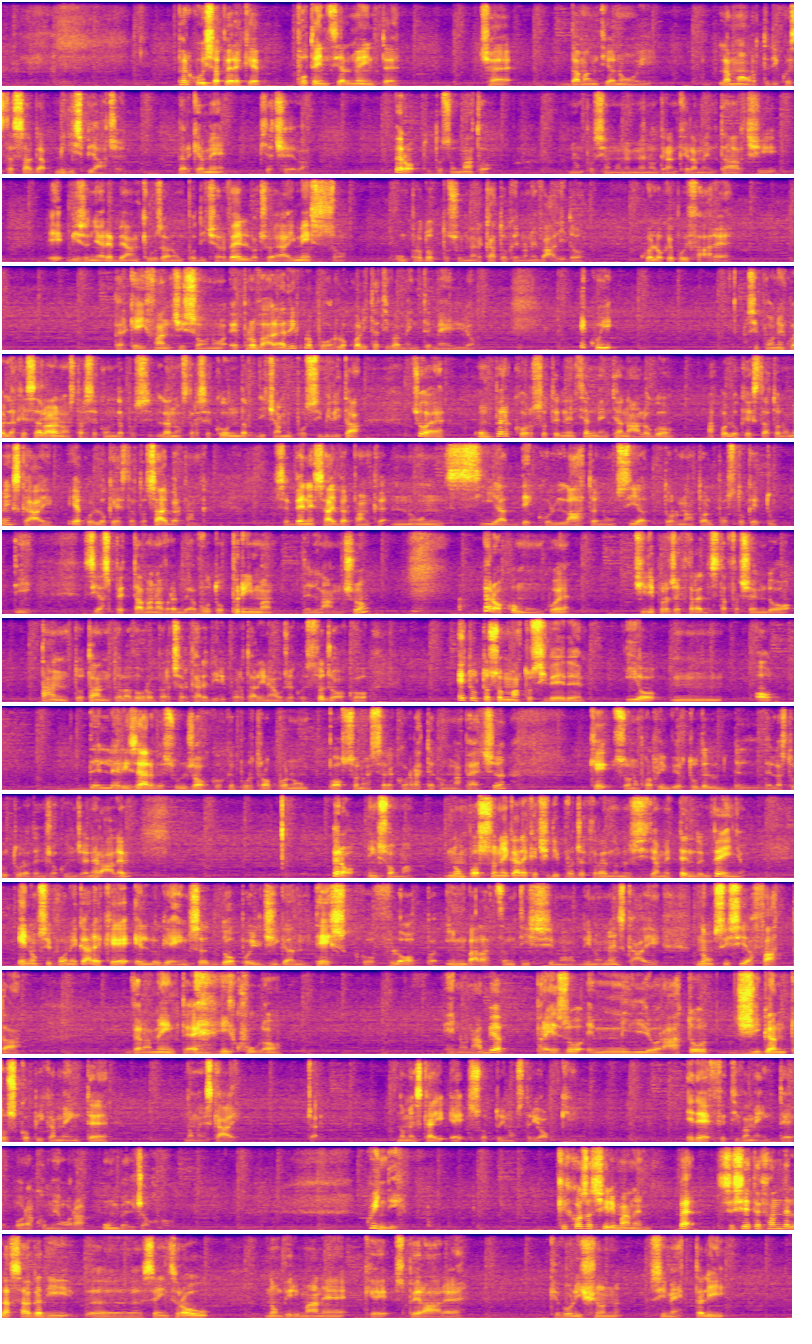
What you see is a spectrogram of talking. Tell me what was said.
per cui sapere che potenzialmente c'è davanti a noi la morte di questa saga mi dispiace, perché a me piaceva. Però, tutto sommato, non possiamo nemmeno granché lamentarci e bisognerebbe anche usare un po' di cervello, cioè hai messo un prodotto sul mercato che non è valido, quello che puoi fare perché i fan ci sono è provare a riproporlo qualitativamente meglio. E qui si pone quella che sarà la nostra seconda, possi- la nostra seconda diciamo, possibilità, cioè un percorso tendenzialmente analogo a quello che è stato No Man's Sky e a quello che è stato Cyberpunk. Sebbene Cyberpunk non sia decollato e non sia tornato al posto che tutti si aspettavano avrebbe avuto prima del lancio, però comunque CD Projekt Red sta facendo tanto tanto lavoro per cercare di riportare in auge questo gioco e tutto sommato si vede. Io mh, mm, ho delle riserve sul gioco che purtroppo non possono essere corrette con una patch, che sono proprio in virtù del, del, della struttura del gioco in generale. Però, insomma, non posso negare che CD Projekt Red non si stia mettendo impegno e non si può negare che Hello Games, dopo il gigantesco flop imbarazzantissimo di No Man's Sky, non si sia fatta veramente il culo e non abbia preso e migliorato gigantoscopicamente No Man's Sky. Cioè, No Man's Sky è sotto i nostri occhi. Ed è effettivamente, ora come ora, un bel gioco. Quindi, che cosa ci rimane? Beh, se siete fan della saga di uh, Saints Row, non vi rimane che sperare che Volition si metta lì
